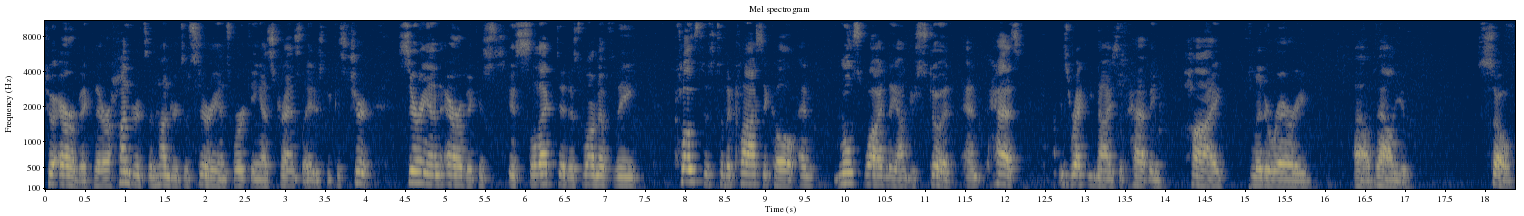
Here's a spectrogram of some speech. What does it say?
to Arabic. There are hundreds and hundreds of Syrians working as translators because Syrian Arabic is, is selected as one of the closest to the classical and most widely understood and has is recognized as having high literary uh, value. So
